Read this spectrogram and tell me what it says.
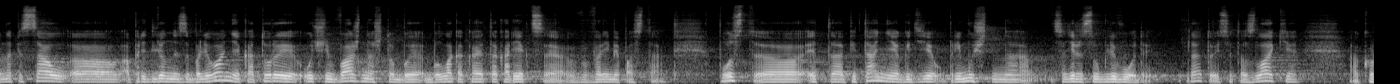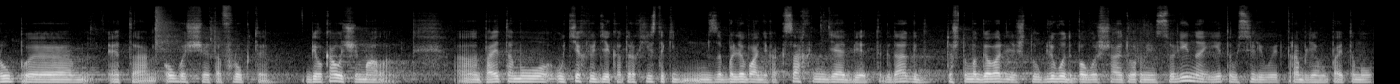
написал э, определенные заболевания, которые очень важно, чтобы была какая-то коррекция во время поста. Пост э, – это питание, где преимущественно содержатся углеводы, да, то есть это злаки, крупы, это овощи, это фрукты. Белка очень мало. А, поэтому у тех людей, у которых есть такие заболевания, как сахарный диабет, да, то, что мы говорили, что углеводы повышают уровень инсулина, и это усиливает проблему. Поэтому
